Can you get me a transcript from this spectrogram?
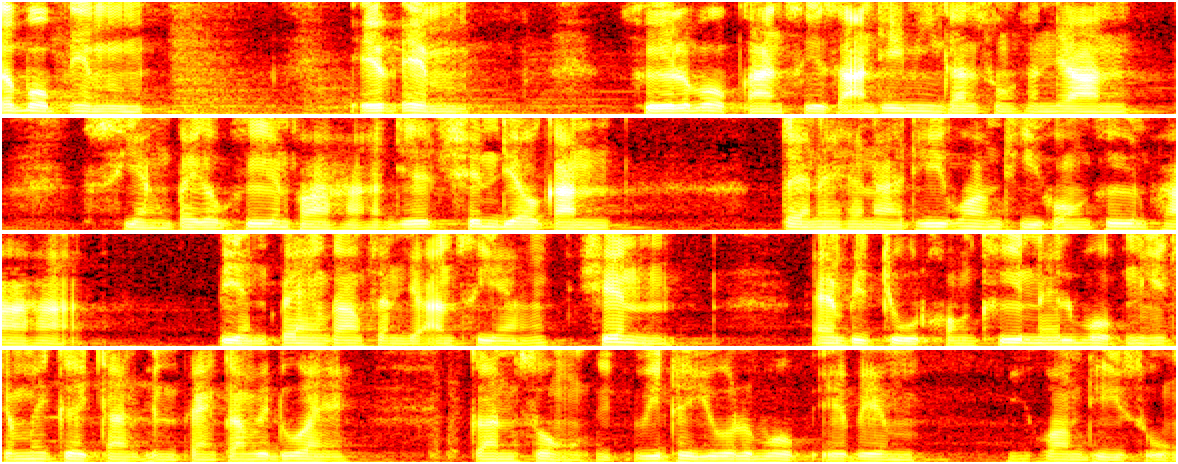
ระบบ M FM คือระบบการสื่อสารที่มีการส่งสัญญาณเสียงไปกับคลื่นพาหะเช่นเดียวกัน แต่ในขณะที่ความถี่ของคลื่นพาหะเปลี่ยนแปลงตามสัญญาณเสียง เช่นแอมพลิจูดของคลื่นในระบบนี้จะไม่เกิดการเปลี่ยนแปลงตามไปด้วย การส่งวิทยุระบบ FM มีความถี่สูง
